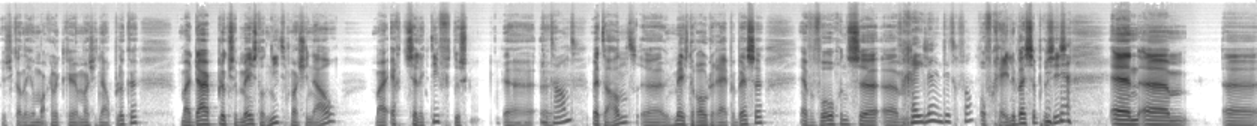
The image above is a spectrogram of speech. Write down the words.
Dus je kan heel makkelijk eh, machinaal plukken. Maar daar plukken ze meestal niet machinaal, maar echt selectief. Dus eh, eh, Met de hand. met de hand. meest rode rijpe bessen. En vervolgens, eh, ehm, Of gele in dit geval. of gele bessen, precies. Ja. En, ehm, eh, eh,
